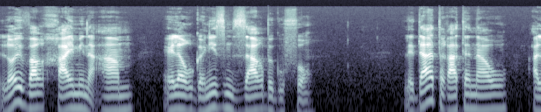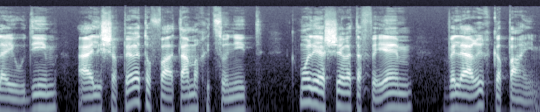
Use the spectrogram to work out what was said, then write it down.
לא איבר חי מן העם, אלא אורגניזם זר בגופו. לדעת רטנאו, על היהודים היה לשפר את הופעתם החיצונית, כמו ליישר את אפיהם ולהאריך כפיים.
